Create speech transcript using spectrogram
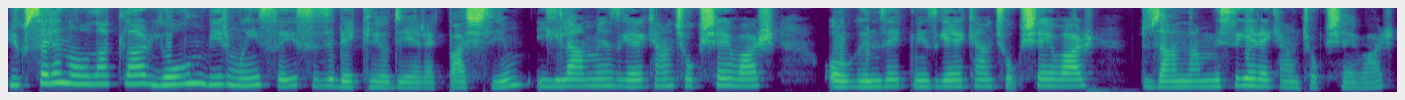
Yükselen oğlaklar yoğun bir Mayıs ayı sizi bekliyor diyerek başlayayım. İlgilenmeniz gereken çok şey var. Organize etmeniz gereken çok şey var. Düzenlenmesi gereken çok şey var.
